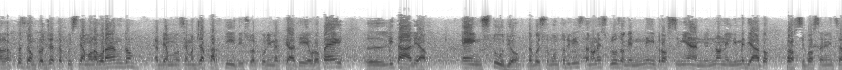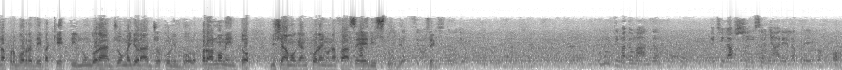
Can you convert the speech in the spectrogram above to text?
Allora, questo è un progetto a cui stiamo lavorando, abbiamo, siamo già partiti su alcuni mercati europei, l'Italia è in studio da questo punto di vista, non è escluso che nei prossimi anni, non nell'immediato, però si possano iniziare a proporre dei pacchetti lungo raggio o medio raggio con il volo, però al momento diciamo che è ancora in una fase di studio. Sì. Un'ultima domanda e ci lasci sognare, la prego. Oh,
